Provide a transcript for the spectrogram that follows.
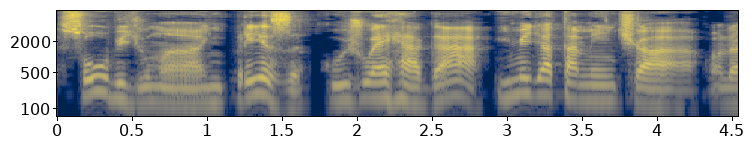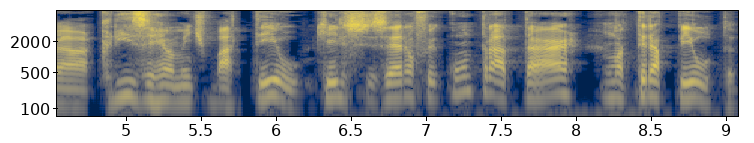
Soube de uma empresa cujo RH, imediatamente a, quando a crise realmente bateu, o que eles fizeram foi contratar uma terapeuta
